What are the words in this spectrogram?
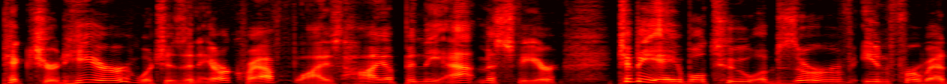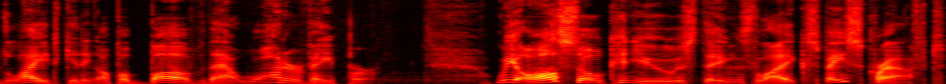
pictured here, which is an aircraft flies high up in the atmosphere to be able to observe infrared light getting up above that water vapor. We also can use things like spacecraft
